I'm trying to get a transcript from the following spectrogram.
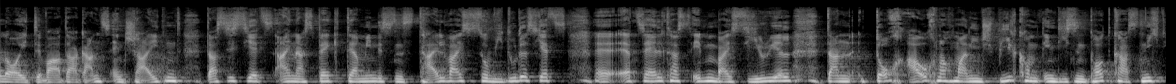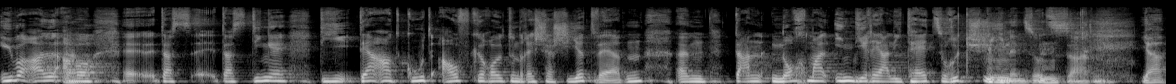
Leute war da ganz entscheidend. Das ist jetzt ein Aspekt, der mindestens teilweise, so wie du das jetzt äh, erzählt hast, eben bei Serial, dann doch auch nochmal ins Spiel kommt in diesem Podcast. Nicht überall, ja. aber äh, dass, dass Dinge, die derart gut aufgerollt und recherchiert werden, ähm, dann nochmal in die Realität zurückspielen, mhm. sozusagen. Ja,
